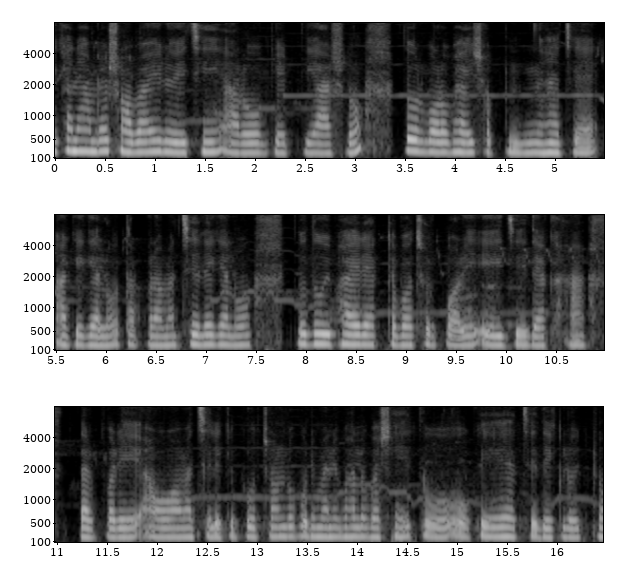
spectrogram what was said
এখানে আমরা সবাই রয়েছি, আরও গেট দিয়ে আসলো। তোর বড় ভাই সব, হচ্ছে আগে গেল, তারপর আমার ছেলে গেল। তো দুই ভাইয়ের একটা বছর পরে এই যে দেখা তারপরে ও আমার ছেলেকে প্রচণ্ড পরিমাণে ভালোবাসে, তো ওকে হচ্ছে দেখল একটু।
